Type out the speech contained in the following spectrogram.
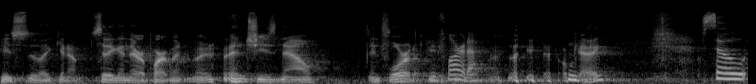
he's like, you know, sitting in their apartment, and she's now in Florida. In Florida. okay. So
